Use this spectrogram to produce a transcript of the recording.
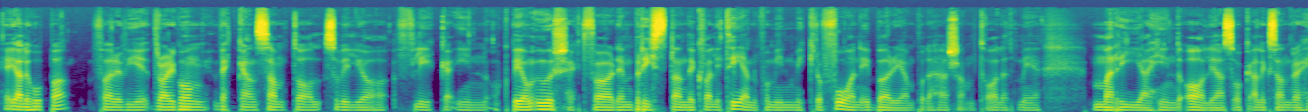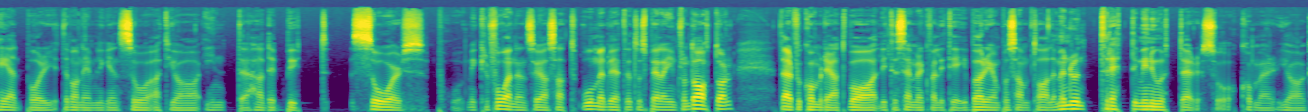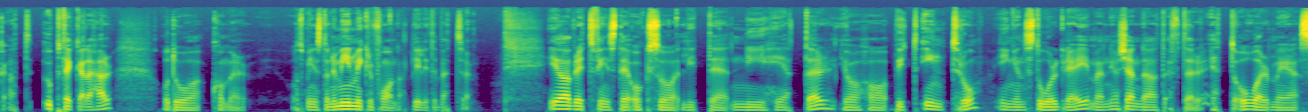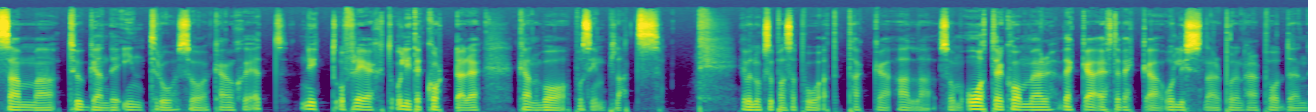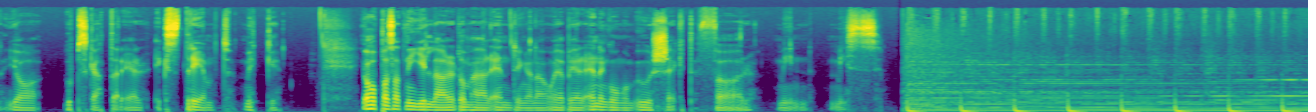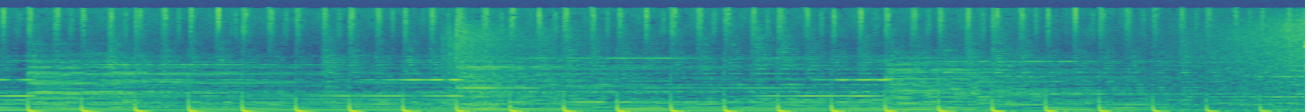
Hej allihopa. Före vi drar igång veckans samtal så vill jag flika in och be om ursäkt för den bristande kvaliteten på min mikrofon i början på det här samtalet med Maria Hind alias och Alexandra Hedborg. Det var nämligen så att jag inte hade bytt source på mikrofonen, så jag satt omedvetet och spelade in från datorn. Därför kommer det att vara lite sämre kvalitet i början på samtalet, men runt 30 minuter så kommer jag att upptäcka det här och då kommer åtminstone min mikrofon att bli lite bättre. I övrigt finns det också lite nyheter. Jag har bytt intro, ingen stor grej, men jag kände att efter ett år med samma tuggande intro så kanske ett nytt och fräscht och lite kortare kan vara på sin plats. Jag vill också passa på att tacka alla som återkommer vecka efter vecka och lyssnar på den här podden. Jag uppskattar er extremt mycket. Jag hoppas att ni gillar de här ändringarna och jag ber än en gång om ursäkt för min miss.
